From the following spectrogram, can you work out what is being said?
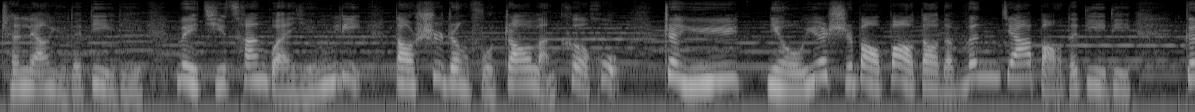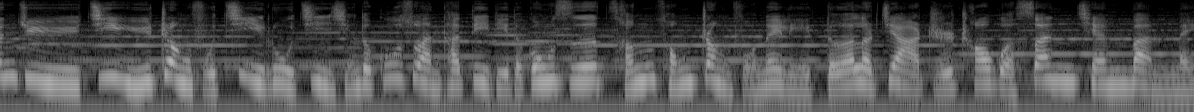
陈良宇的弟弟为其餐馆盈利，到市政府招揽客户。这与《纽约时报》报道的温家宝的弟弟，根据基于政府记录进行的估算，他弟弟的公司曾从政府那里得了价值超过三千万美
